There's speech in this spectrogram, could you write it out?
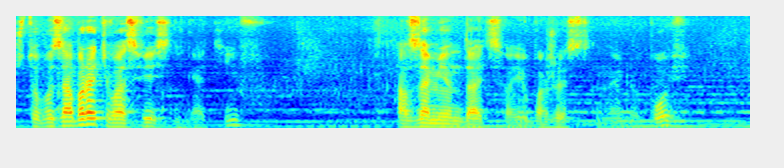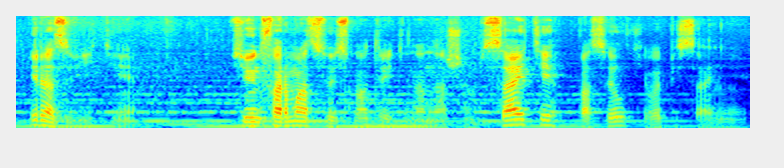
чтобы забрать у вас весь негатив, а взамен дать свою божественную любовь и развитие. Всю информацию смотрите на нашем сайте по ссылке в описании.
